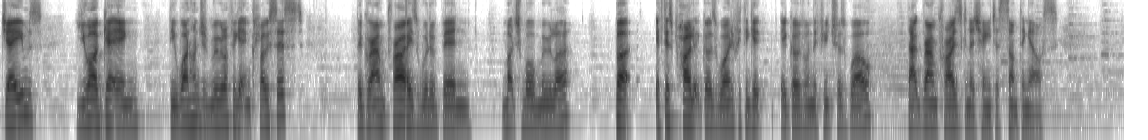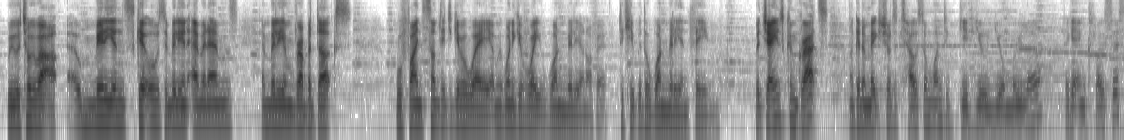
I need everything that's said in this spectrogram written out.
James, you are getting the 100 moolah for getting closest. The grand prize would have been much more moolah. But if this pilot goes well, if you think it, it goes well in the future as well, that grand prize is going to change to something else. We were talking about a million Skittles, a million M&Ms, a million rubber ducks we'll find something to give away and we want to give away 1 million of it to keep with the 1 million theme. But James, congrats. I'm going to make sure to tell someone to give you your moolah for getting closest.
